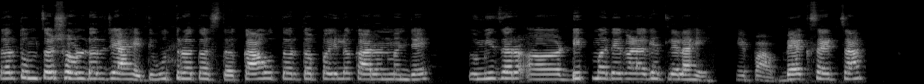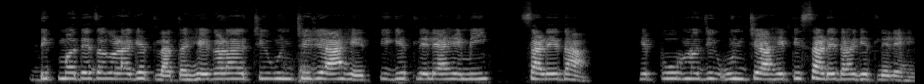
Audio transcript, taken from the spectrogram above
तर तुमचं शोल्डर जे आहे ते उतरत असतं. का उतरतं? पहिलं कारण म्हणजे तुम्ही जर डीपमध्ये गळा घेतलेला आहे हे पहा बॅक साईडचा डीपमध्ये जर गळा घेतला तर हे गळाची उंची जी आहे ती घेतलेली आहे मी साडे दहा हे पूर्ण जी उंची आहे ती साडे दहा घेतलेली आहे.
